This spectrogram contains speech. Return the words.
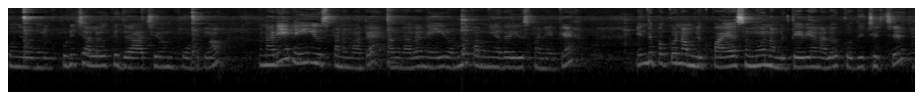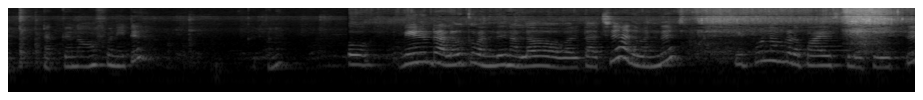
கொஞ்சம் உங்களுக்கு பிடிச்ச அளவுக்கு திராட்சையும் போட்டுக்கலாம். நிறைய நெய் யூஸ் பண்ண மாட்டேன். அதனால் நெய் ரொம்ப கம்மியாக தான் யூஸ் பண்ணியிருக்கேன். இந்த பக்கம் நம்மளுக்கு பாயாசமும் நம்மளுக்கு தேவையான அளவு கொதிச்சிருச்சு. டக்குன்னு ஆஃப் பண்ணிவிட்டு வேணுன்ற அளவுக்கு வந்து நல்லா வறுத்தாச்சு. அதை வந்து இப்போ நம்மளோட பாயசத்தில் சேர்த்து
